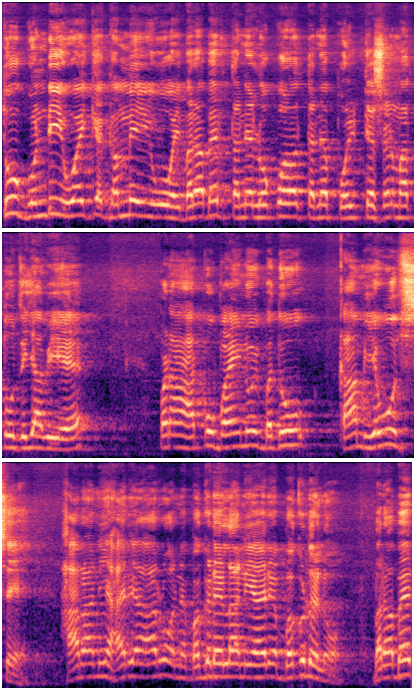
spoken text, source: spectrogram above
તું ગુંડી હોય કે ગમે એવું હોય, બરાબર? તને લોકો, તને પોલીસ સ્ટેશનમાં તું જઈ આવીએ પણ આ હાકુભાઈનું બધું કામ એવું જ છે. હારાની હારે હારો અને બગડેલાની હારે બગડેલો. બરાબર?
